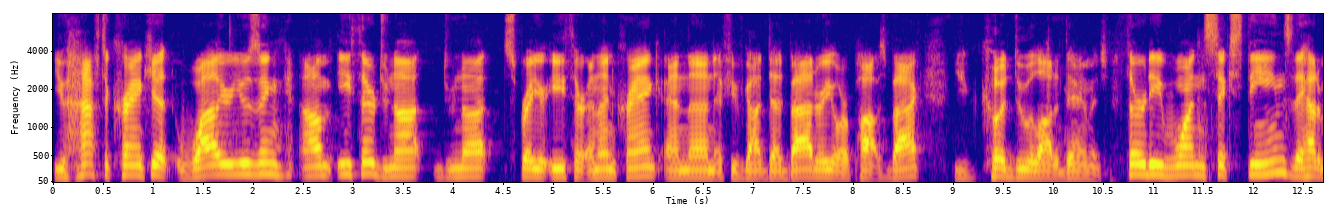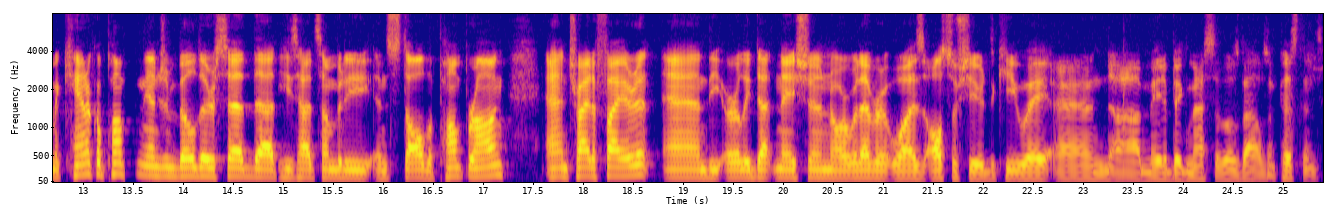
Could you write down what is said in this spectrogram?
you have to crank it while you're using um, ether. Do not, do not spray your ether and then crank. And then if you've got dead battery or pops back, you could do a lot of damage. 3116s, they had a mechanical pump. The engine builder said that he's had somebody install the pump wrong and try to fire it and the early detonation or whatever it was also sheared the keyway and uh, made a big mess of those valves and pistons.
